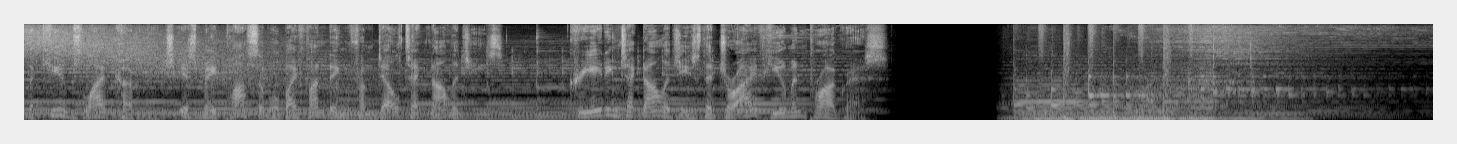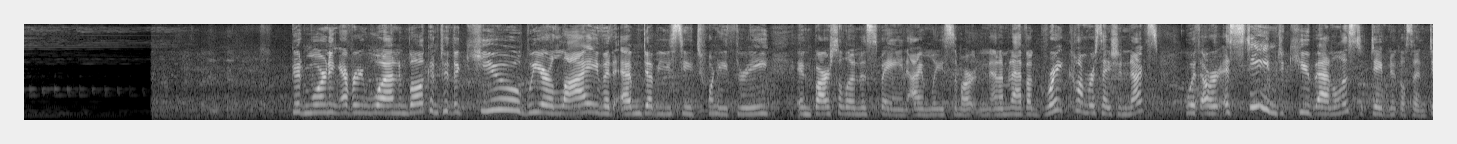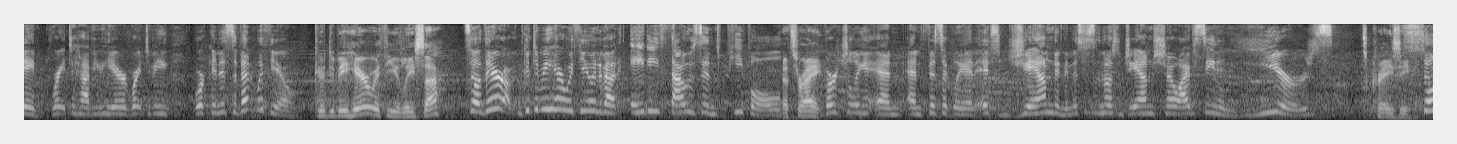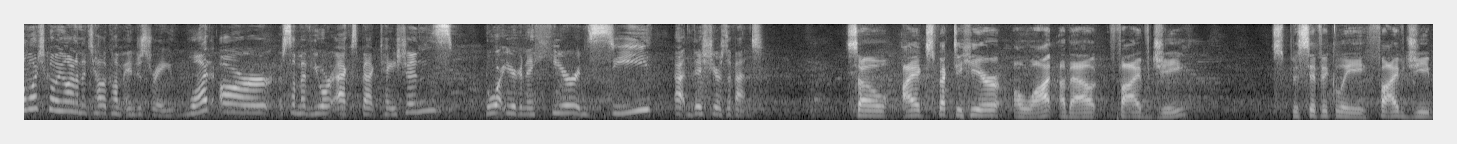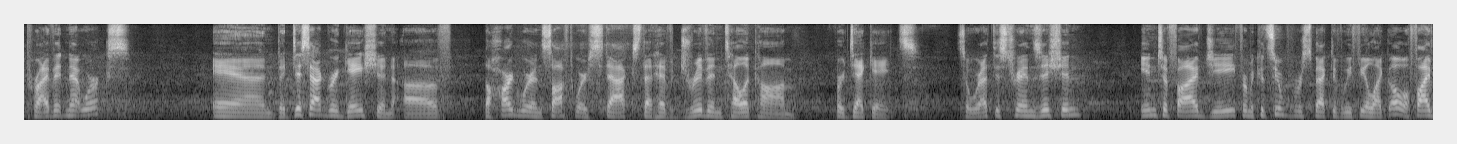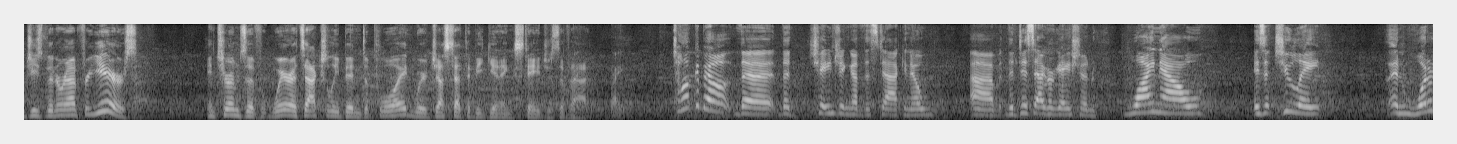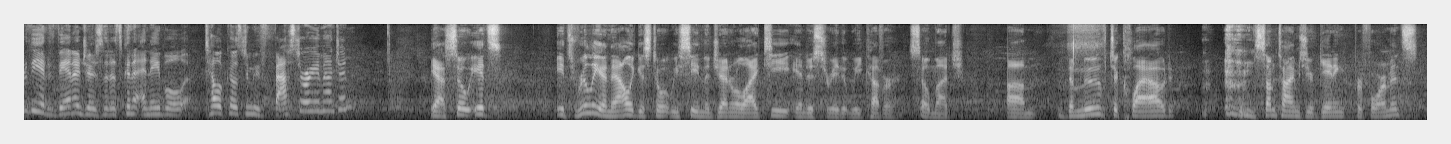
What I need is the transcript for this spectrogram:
theCUBE's live coverage is made possible by funding from Dell Technologies, creating technologies that drive human progress. Good morning everyone, welcome to theCUBE. We are live at MWC 23 in Barcelona, Spain. I'm Lisa Martin and I'm going to have a great conversation next with our esteemed CUBE analyst, Dave Nicholson. Dave, great to have you here, great to be working this event with you. Good to be here with you, Lisa. So they're good to be here with you and about 80,000 people. That's right. Virtually and, and physically, and it's jammed in. This is the most jammed show I've seen in years. It's crazy. So much going on in the telecom industry. What are some of your expectations for what you're going to hear and see at this year's event? So I expect to hear a lot about 5G, specifically 5G private networks, and the disaggregation of the hardware and software stacks that have driven telecom for decades. So we're at this transition into 5G. From a consumer perspective, we feel like, oh, 5G's been around for years. In terms of where it's actually been deployed, we're just at the beginning stages of that. Right. Talk about the, the changing of the stack, you know, uh, the disaggregation. Why now? Is it too late? And what are the advantages that it's going to enable telcos to move faster, I imagine? Yeah, so it's, it's really analogous to what we see in the general IT industry that we cover so much. Um, the move to cloud, sometimes you're gaining performance,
